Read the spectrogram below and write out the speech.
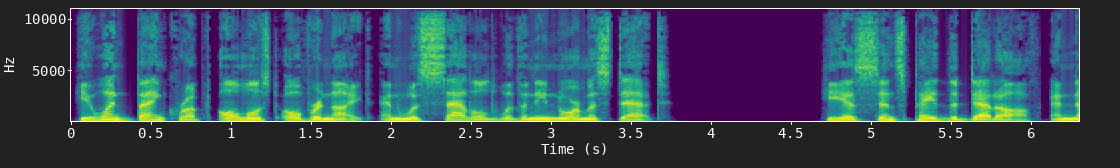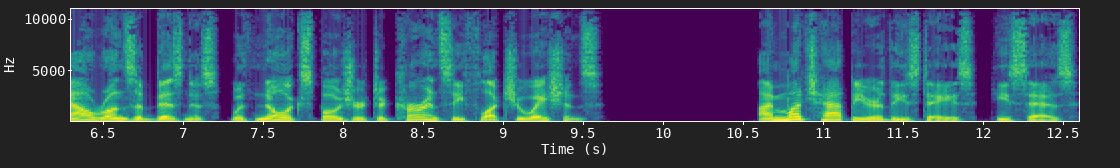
He went bankrupt almost overnight and was saddled with an enormous debt. He has since paid the debt off and now runs a business with no exposure to currency fluctuations. I'm much happier these days, he says.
